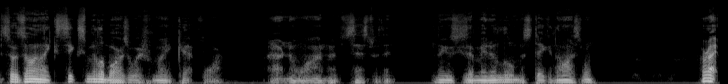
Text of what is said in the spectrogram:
So it's only like six millibars away from my Cat 4. I don't know why I'm obsessed with it. I think it's because I made a little mistake in the last one. All right.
